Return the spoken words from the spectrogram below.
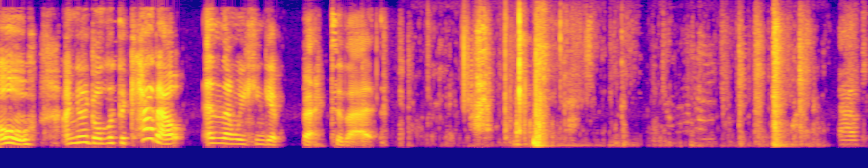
Oh, I'm gonna go let the cat out, and then we can get back to that. Out.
